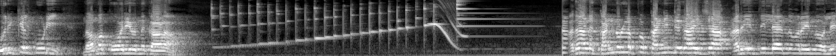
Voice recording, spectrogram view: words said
ഒരിക്കൽ കൂടി നമുക്ക് ഓരെ ഒന്ന് കാണാം. അതാണ് കണ്ണുള്ളപ്പോ കണ്ണിന്റെ കാഴ്ച അറിയത്തില്ല എന്ന് പറയുന്ന പോലെ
